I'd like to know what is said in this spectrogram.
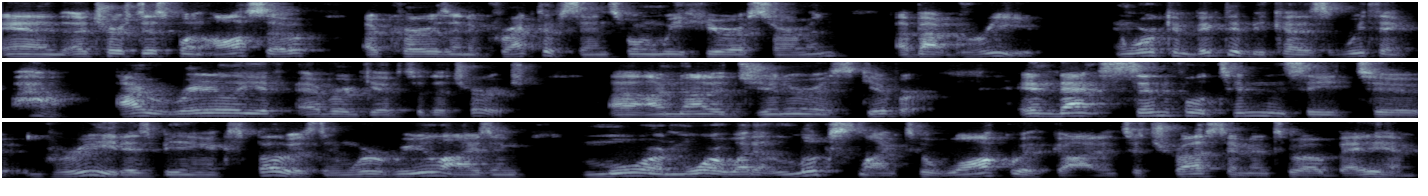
And a church discipline also occurs in a corrective sense when we hear a sermon about greed. And we're convicted because we think, wow, I rarely, if ever, give to the church. Uh, I'm not a generous giver. And that sinful tendency to greed is being exposed. And we're realizing more and more what it looks like to walk with God and to trust Him and to obey Him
